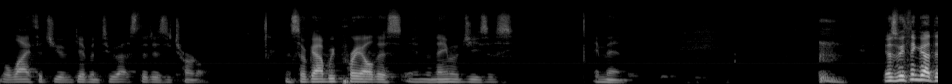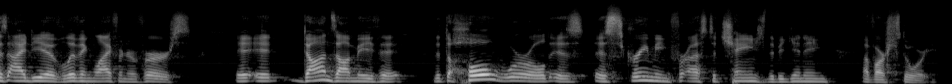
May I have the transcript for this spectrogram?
the life that you have given to us that is eternal. And so, God, we pray all this in the name of Jesus. Amen. As we think about this idea of living life in reverse, it, it, dawns on me that, that the whole world is, is screaming for us to change the beginning of our story.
